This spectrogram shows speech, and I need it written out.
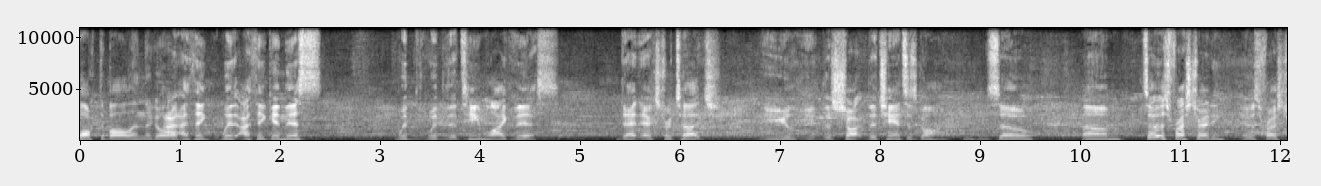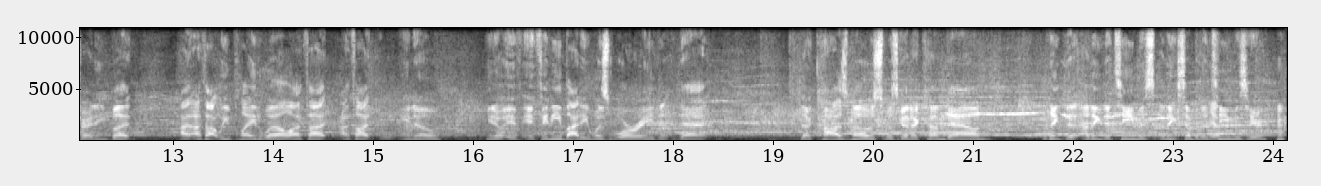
walk the ball in the goal. I, I think with I think in this with with the team like this, that extra touch, you, you the shot the chance is gone. So um, so it was frustrating. It was frustrating, but I, I thought we played well. I thought I thought you know you know if, if anybody was worried that the Cosmos was going to come down, I think the I think the team is I think some of the Yep. team is here.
